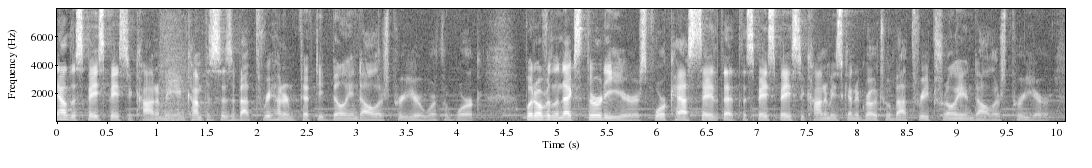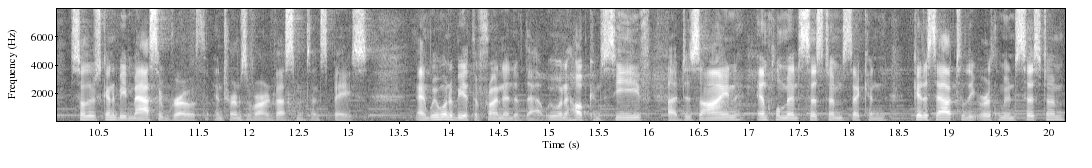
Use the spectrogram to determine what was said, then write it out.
now, the space-based economy encompasses about $350 billion per year worth of work. But over the next 30 years, forecasts say that the space-based economy is going to grow to about $3 trillion per year. So there's going to be massive growth in terms of our investment in space. And we want to be at the front end of that. We want to help conceive, uh, design, implement systems that can get us out to the Earth-Moon system,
